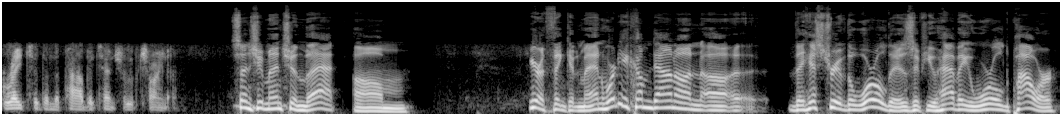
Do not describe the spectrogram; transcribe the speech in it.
greater than the power potential of China. Since you mentioned that, um, you're a thinking man. Where do you come down on uh, the history of the world? Is if you have a world power,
